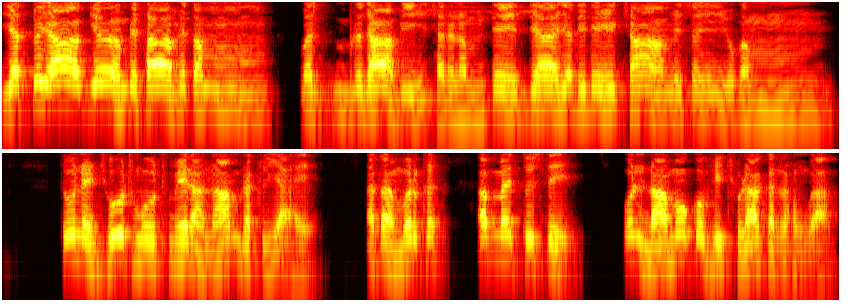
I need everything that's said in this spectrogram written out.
यज्ञमृषाभृतम व्रजाभि शरणम तेद्य यदि संयुगम। तूने झूठ मूठ मेरा नाम रख लिया है। अतः मूर्ख, अब मैं तुझसे उन नामों को भी छुड़ा कर रहूँगा।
